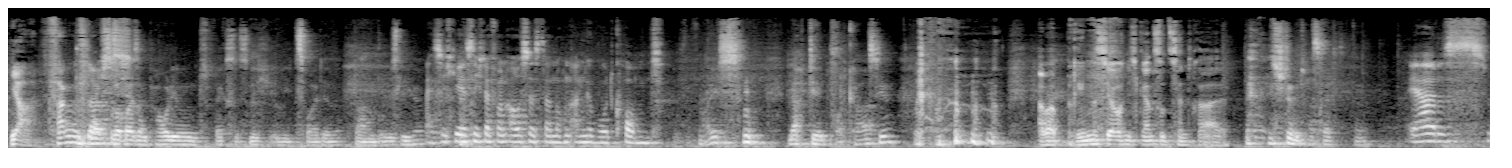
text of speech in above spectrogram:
Ja, fangen wir vielleicht... Du bleibst aber bei St. Pauli und wechselst nicht in die zweite Damen-Bundesliga? Also ich gehe jetzt nicht davon aus, dass da noch ein Angebot kommt. Weiß, nach dem Podcast hier. aber Bremen ist ja auch nicht ganz so zentral. Stimmt, hast recht. Ja. Ja, das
